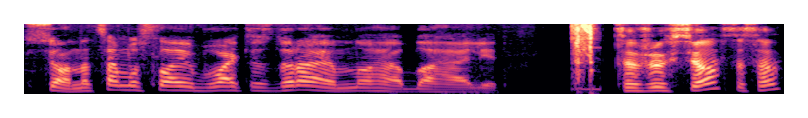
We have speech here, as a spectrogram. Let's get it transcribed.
Все, на цьому слові бувайте здорові, много блага еліт. Це вже все, Сосо?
